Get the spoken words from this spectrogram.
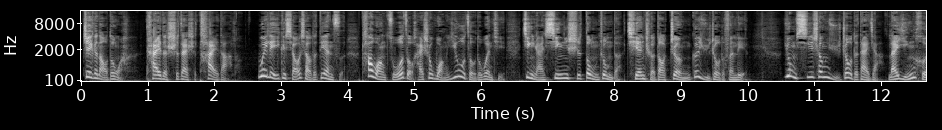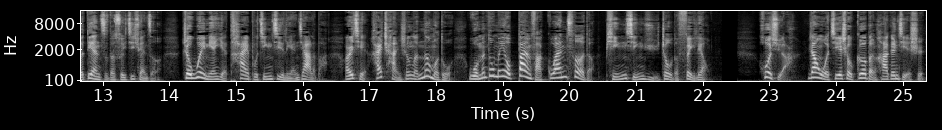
这个脑洞啊开的实在是太大了。为了一个小小的电子，它往左走还是往右走的问题，竟然兴师动众的牵扯到整个宇宙的分裂，用牺牲宇宙的代价来迎合电子的随机选择，这未免也太不经济廉价了吧？而且还产生了那么多我们都没有办法观测的平行宇宙的废料。或许啊。让我接受哥本哈根解释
